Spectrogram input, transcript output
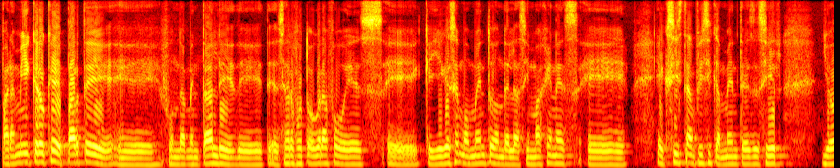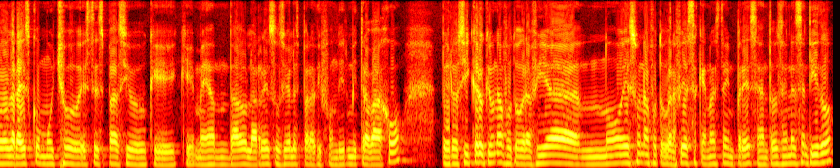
para mí creo que parte eh, fundamental de, ser fotógrafo es eh, que llegue ese momento donde las imágenes existan físicamente, es decir, yo agradezco mucho este espacio que, me han dado las redes sociales para difundir mi trabajo, pero sí creo que una fotografía no es una fotografía hasta que no está impresa. Entonces, en ese sentido,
